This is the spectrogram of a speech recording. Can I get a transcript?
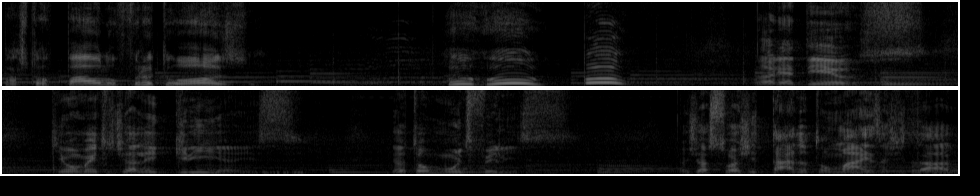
Pastor Paulo Frutuoso. Uhul! Uh! Glória a Deus. Que momento de alegria esse. Eu estou muito feliz. Eu já sou agitado, eu estou mais agitado.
